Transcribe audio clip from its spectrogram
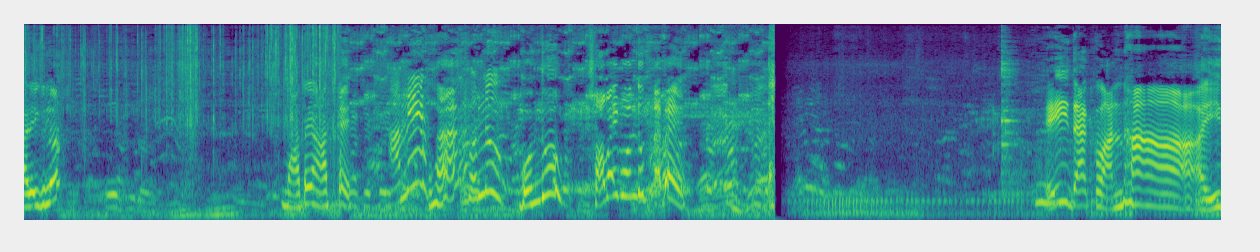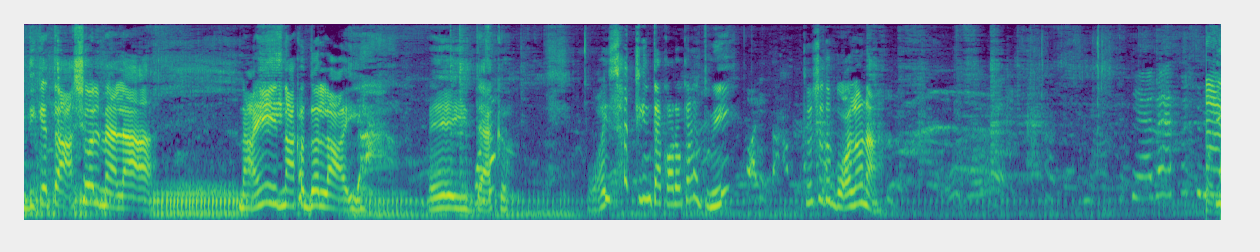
আর এগুলো? মাথায় আটকে। আমি? হ্যাঁ? বন্দুক? সবাই বন্দুক নেবে। এই দেখো আন্না এইদিকে তো আসল মেলা। নাই নাকদোলাই এই। দেখো। পয়সা চিন্তা করো কেন তুমি? তুমি শুধু বলো না। কি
